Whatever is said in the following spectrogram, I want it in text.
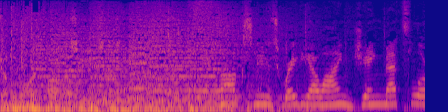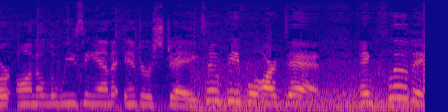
Illinois Policy. Fox News Radio, I'm Jane Metzler on a Louisiana interstate. Two people are dead, including.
